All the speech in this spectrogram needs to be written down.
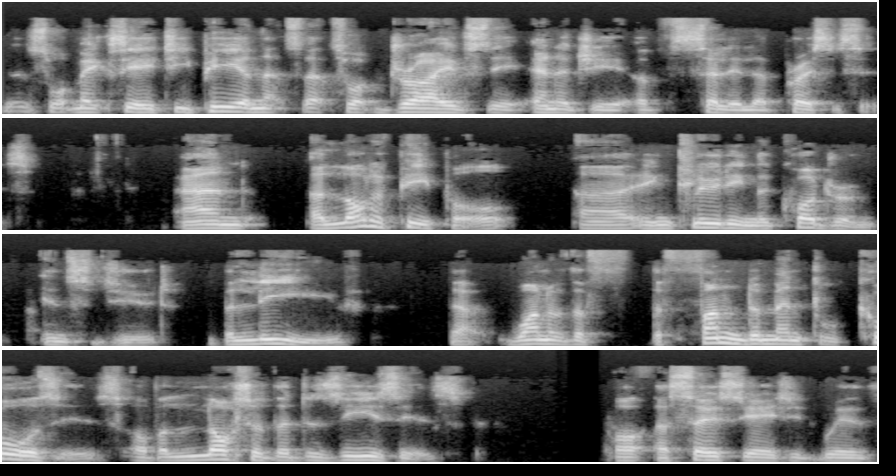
that's what makes the ATP, and that's that's what drives the energy of cellular processes. And a lot of people, uh, including the Quadram Institute, believe that one of the, the fundamental causes of a lot of the diseases associated with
